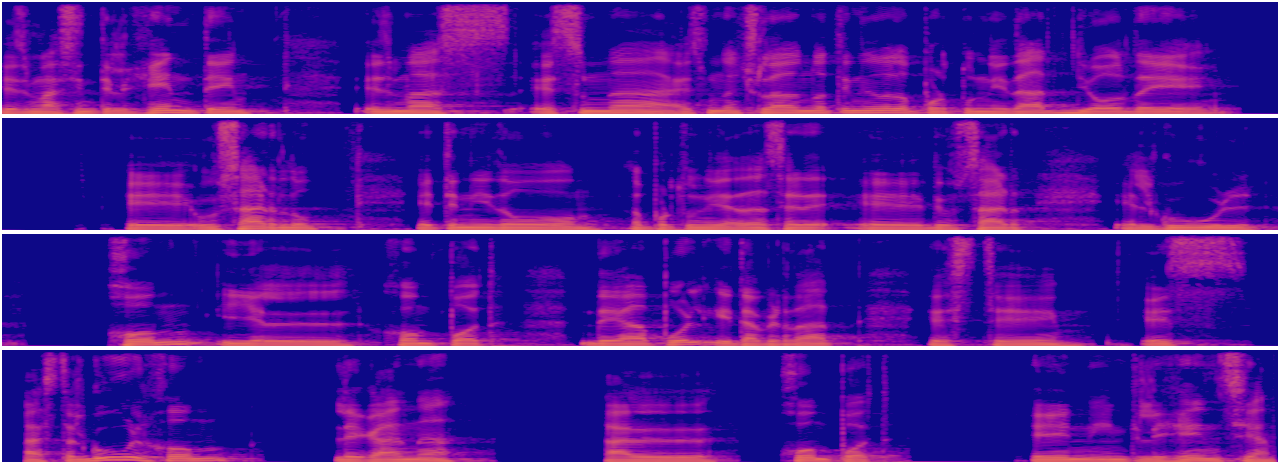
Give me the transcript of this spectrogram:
es más inteligente, es más, es una, es una chulada. No he tenido la oportunidad yo de eh, usarlo. He tenido la oportunidad de hacer, eh, de usar el Google Home y el HomePod de Apple y la verdad, este, es hasta el Google Home le gana al HomePod en inteligencia.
